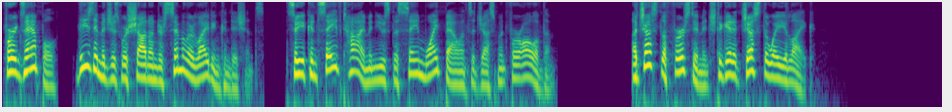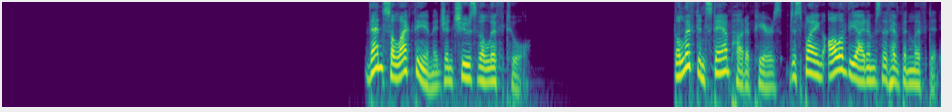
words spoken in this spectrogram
For example, these images were shot under similar lighting conditions, so you can save time and use the same white balance adjustment for all of them. Adjust the first image to get it just the way you like. Then select the image and choose the Lift tool. The Lift and Stamp HUD appears, displaying all of the items that have been lifted.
